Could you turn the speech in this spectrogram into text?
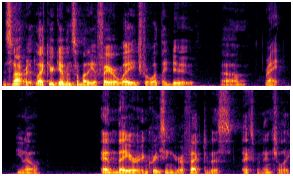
it's not like you're giving somebody a fair wage for what they do. Um, right. You know, and they are increasing your effectiveness exponentially.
